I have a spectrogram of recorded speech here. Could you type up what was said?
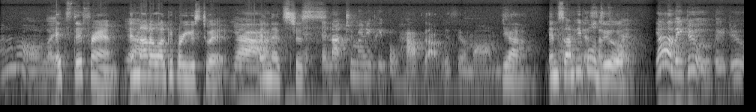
I don't know, like it's different, and not a lot of people are used to it. yeah, and it's just and not too many people have that with their moms. Yeah. you And know, some I people do. why- Yeah, they do. They do.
